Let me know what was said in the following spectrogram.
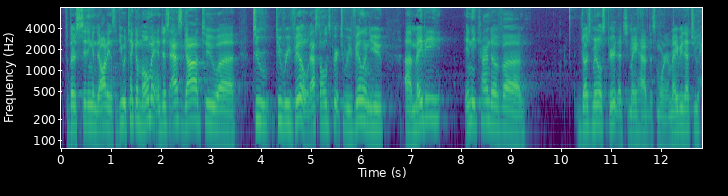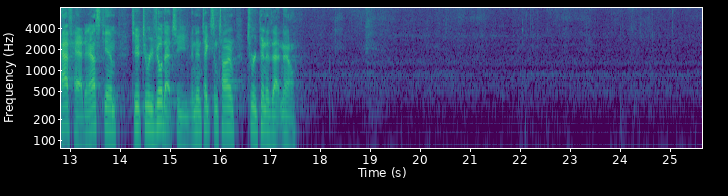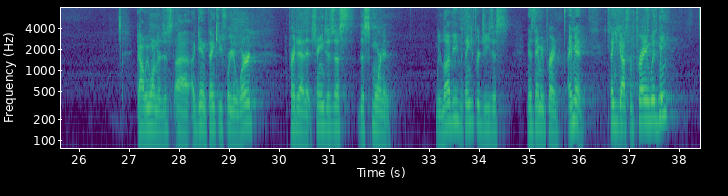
for those sitting in the audience, if you would take a moment and just ask God to, uh, to, to reveal, ask the Holy Spirit to reveal in you uh, maybe any kind of uh, judgmental spirit that you may have this morning, or maybe that you have had, and ask Him to, to reveal that to you, and then take some time to repent of that now. God, we want to just, uh, again, thank you for your word. I pray that it changes us this morning. We love you. We thank you for Jesus. In his name we pray. Amen. Thank you guys for praying with me.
